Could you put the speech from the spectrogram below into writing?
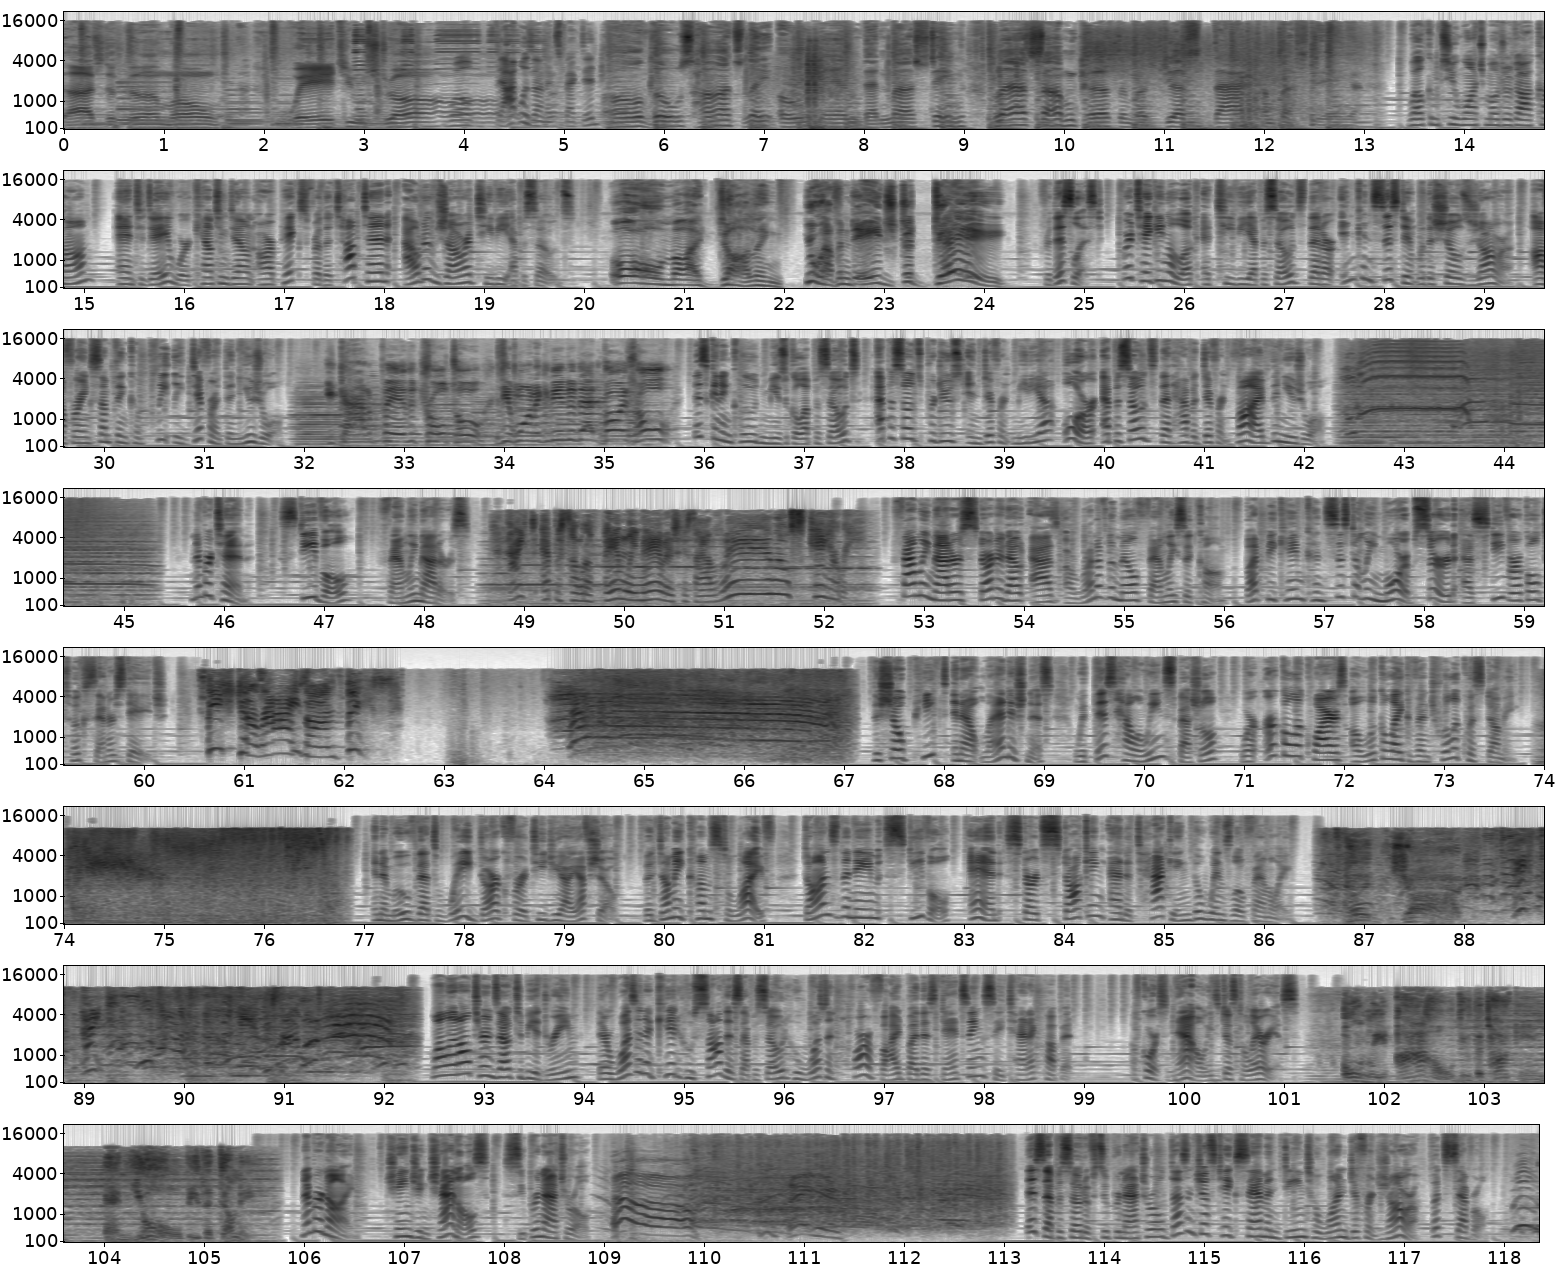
starts to come on way too strong. Well, that was unexpected. All those hearts lay open that musting, plus some customers just start combusting. Welcome to WatchMojo.com, and today we're counting down our picks for the top 10 out of genre TV episodes. Oh, my darling, you haven't aged a day! For this list, we're taking a look at TV episodes that are inconsistent with the show's genre, offering something completely different than usual. You gotta pay the troll toll if you wanna get into that boy's hole. This can include musical episodes, episodes produced in different media, or episodes that have a different vibe than usual. Number 10, Steve-O, Family Matters. Tonight's episode of Family Matters is a little scary. Family Matters started out as a run of the mill family sitcom, but became consistently more absurd as Steve Urkel took center stage. Feast your eyes on this. The show peaked in outlandishness with this Halloween special where Urkel acquires a look-alike ventriloquist dummy. In a move that's way dark for a TGIF show, the dummy comes to life, dons the name Stevil, and starts stalking and attacking the Winslow family. Good job. While it all turns out to be a dream, there wasn't a kid who saw this episode who wasn't horrified by this dancing satanic puppet. Of course, now he's just hilarious. Only I'll do the talking, and you'll be the dummy. Number 9. Changing Channels Supernatural. Hello! Thank you. This episode of Supernatural doesn't just take Sam and Dean to one different genre, but several.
